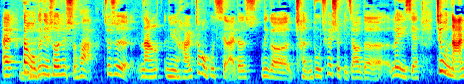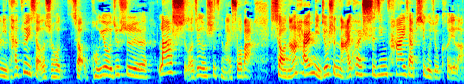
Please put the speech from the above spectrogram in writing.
哎，但我跟你说句实话，就是男女孩照顾起来的那个程度确实比较的累一些。就拿你他最小的时候，小朋友就是拉屎了这个事情来说吧，小男孩你就是拿一块湿巾擦一下屁股就可以了。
